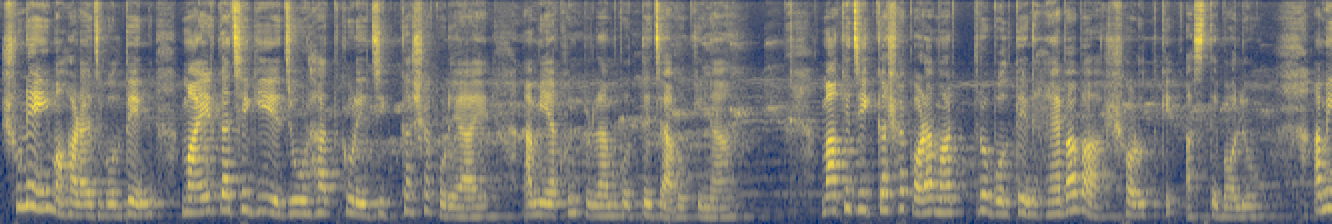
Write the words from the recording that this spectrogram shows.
শুনেই মহারাজ বলতেন, মায়ের কাছে গিয়ে জোর হাত করে জিজ্ঞাসা করে আয়, আমি এখন প্রণাম করতে যাব কি না মাকে জিজ্ঞাসা করা মাত্র বলতেন হ্যাঁ বাবা, শরৎকে আসতে বলো। আমি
